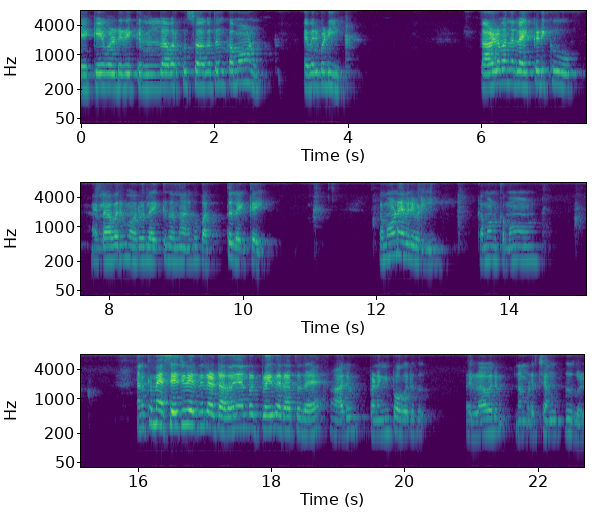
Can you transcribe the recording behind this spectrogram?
എ കെ വേൾഡിലേക്ക് എല്ലാവർക്കും സ്വാഗതം. കമോൺ എവരിബഡി താഴെ വന്ന് ലൈക്ക് അടിക്കൂ. എല്ലാവരും ഓരോ ലൈക്ക് തന്നാൽ എനിക്ക് പത്ത് ലൈക്കായി come on everybody come on come on എനിക്ക് മെസ്സേജ് വരുന്നില്ല കേട്ടോ. അതാ ഞാൻ റിപ്ലൈ തരാത്തത്. ആരും പിണങ്ങി പോകരുത്. എല്ലാവരും നമ്മുടെ ചങ്കുകൾ.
